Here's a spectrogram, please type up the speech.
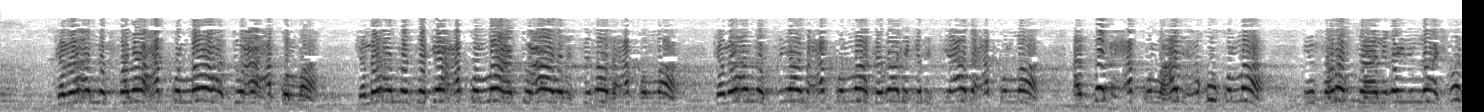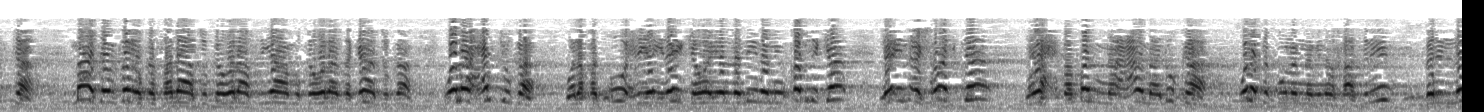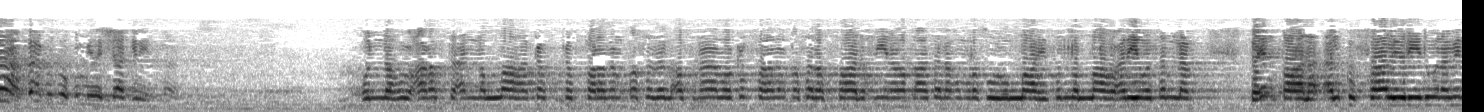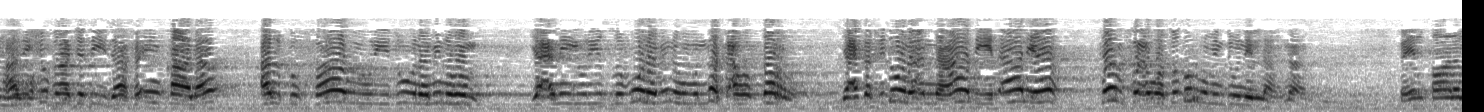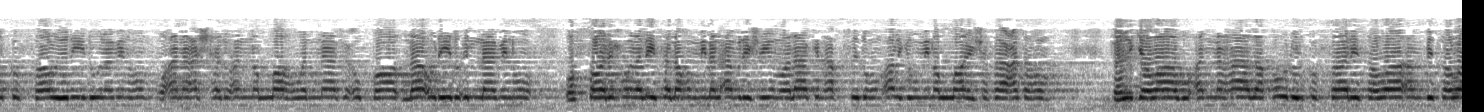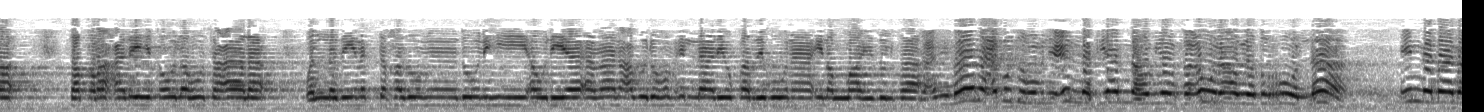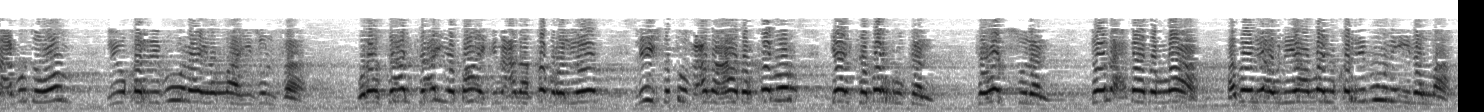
كما أن الصلاة حق الله الدعاء حق الله. كما أن الزكاة حق الله الدعاء والاستغاثة حق الله. كما أن الصيام حق الله كذلك الاستعاذة حق الله. الذبح حق الله هذه حقوق الله. إن صرفتها لغير الله أشركت ما تنفعك صلاتك ولا صيامك ولا زكاتك ولا حجك. ولقد أوحي إليك وإلى الذين من قبلك لئن أشركت ليحبطن عملك ولتكونن من الخاسرين. بل الله فاعبد وكن من الشاكرين. قل له عرفت أن الله كفر من قصد الأصنام وكفر من قصد الصالحين وقاتلهم رسول الله صلى الله عليه وسلم. فإن قال الكفار يريدون منهم هذه شبهة جديدة. فإن قال الكفار يريدون منهم يعني يطلبون منهم النفع والضر يعتقدون أن هذه الآلهة تنفع وتضر من دون الله. نعم. فإن قال الكفار يريدون منهم وأنا أشهد أن الله هو النافع الضار لا أريد إلا منه والصالحون ليس لهم من الأمر شيء ولكن أقصدهم أرجو من الله شفاعتهم. فالجواب أن هذا قول الكفار سواء بسواء. تقرأ عليه قوله تعالى والذين اتخذوا من دونه أولياء ما نعبدهم إلا ليقربونا إلى الله زلفى. يعني ما نعبدهم لعلة أنهم ينفعون أو يضرون لا. إنما نعبدهم ليقربونا إلى الله زلفى. ولو سألت أي طائف على قبر اليوم ليش تطوف على هذا القبر؟ قال تبركا توسلا. دول أحباب الله. هذول أولياء الله يقربوني إلى الله.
